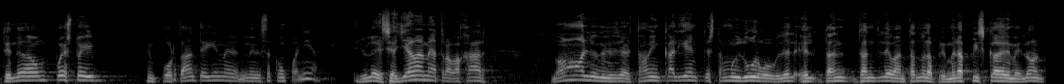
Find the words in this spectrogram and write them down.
tenía un puesto ahí importante ahí en, en esa compañía. Y yo le decía, llévame a trabajar. No, está bien caliente, está muy duro. están, levantando la primera pizca del melón.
